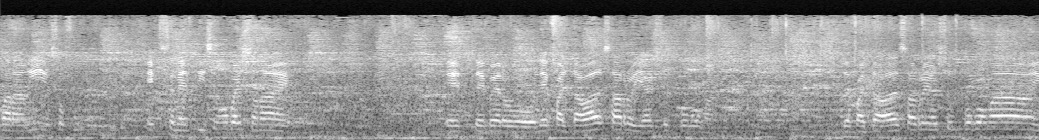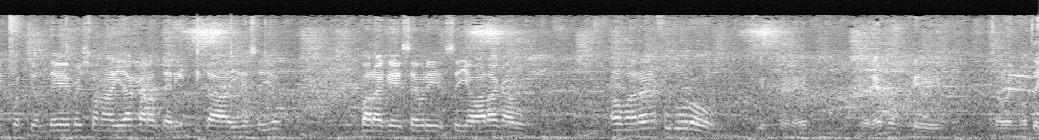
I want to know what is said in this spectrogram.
para mí eso fue un excelentísimo personaje. Este, pero le faltaba desarrollarse un poco más. Le faltaba desarrollarse un poco más en cuestión de personalidad, característica y qué sé yo, para que se, se llevara a cabo. A lo mejor en el futuro, Y esperemos, esperemos que ¿sabes? no te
